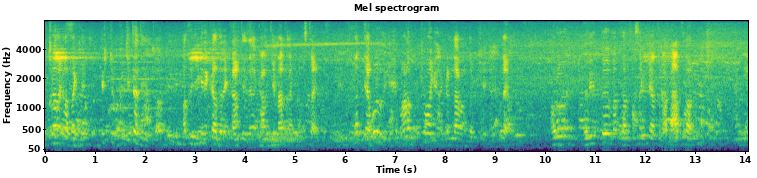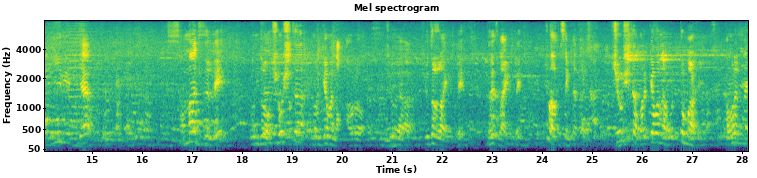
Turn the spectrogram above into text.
ವಿಚಾರಗಳ ಬಗ್ಗೆ ಎಷ್ಟು ಖಚಿತತೆ ಇತ್ತು. ಅದು ಈಗಿನ ಕಾಲದಲ್ಲಿ ಕಾಣ್ತಿದೆ, ಕಾಣ್ತಿಲ್ಲ ಅಂತ ನನಗೆ ಅನಿಸ್ತಾ ಇದೆ. ಮತ್ತೆ ಅವರಿಗೆ ಬಹಳ ಮುಖ್ಯವಾಗಿ ನಾನು ಕಂಡಾಗುವಂಥ ವಿಷಯ ಅಂದರೆ ಅವರು ದಲಿತ ಮತ್ತು ಅಲ್ಪಸಂಖ್ಯಾತರ ಮಾತ್ರ ಈ ರೀತಿಯ ಸಮಾಜದಲ್ಲಿ ಒಂದು ಶೋಷಿತ ವರ್ಗವನ್ನು ಅವರು ಶೂದ್ರರಾಗಿರಲಿ, ದಲಿತರಾಗಿರಲಿ ಅಥವಾ ಅಲ್ಪಸಂಖ್ಯಾತರಾಗಿರಲಿ, ಶೋಷಿತ ವರ್ಗವನ್ನು ಒಟ್ಟು ಮಾಡಿ ಅವರನ್ನು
